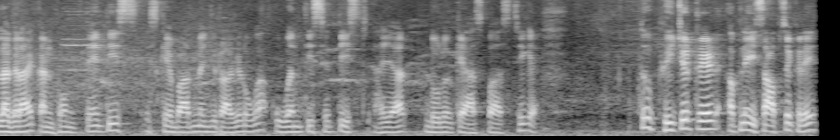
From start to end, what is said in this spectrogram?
लग रहा है कन्फर्म तैंतीस इसके बाद में जो टारगेट होगा, उनतीस से तीस हज़ार डॉलर के आसपास, ठीक है? तो फ्यूचर ट्रेड अपने हिसाब से करें।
